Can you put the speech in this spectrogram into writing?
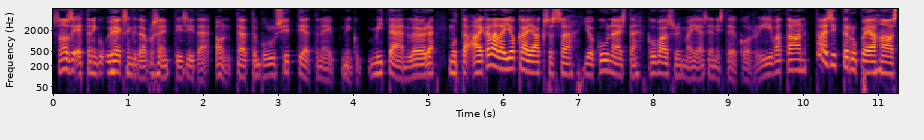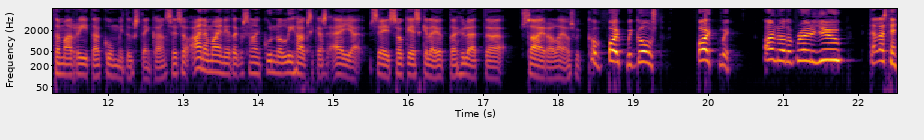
Sanoisin, että niinku 90 prosenttia siitä on täyttä bullshittia, että ne ei niinku mitään löydä. Mutta aika lailla joka jaksossa joku näistä kuvausryhmän jäsenistä joko riivataan, tai sitten rupeaa haastamaan riitaa kummitusten kanssa. Ja se on aina mainiota, kun sellainen kunnon lihaksikas äijä seisoo keskellä jotain hylättyä sairaalaa ja on come fight me ghost, fight me, I'm not afraid of you. Tällaisten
